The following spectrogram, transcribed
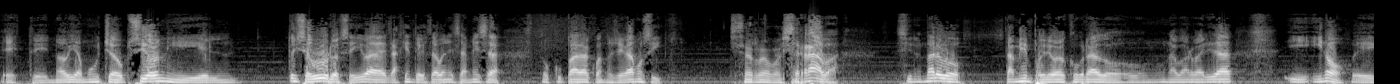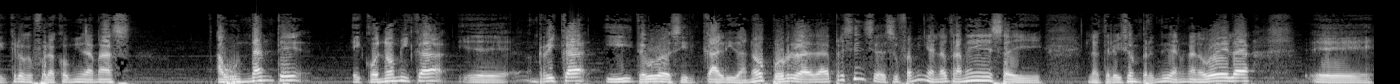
este, no había mucha opción y el, estoy seguro se iba la gente que estaba en esa mesa ocupada cuando llegamos y cerraba. cerraba. Sin embargo, también podría haber cobrado una barbaridad y, no, eh, creo que fue la comida más abundante económica, eh, rica y te vuelvo a decir cálida, ¿no? Por la, presencia de su familia en la otra mesa y la televisión prendida en una novela. Eh,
